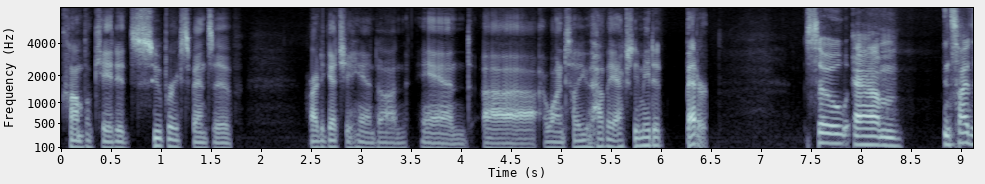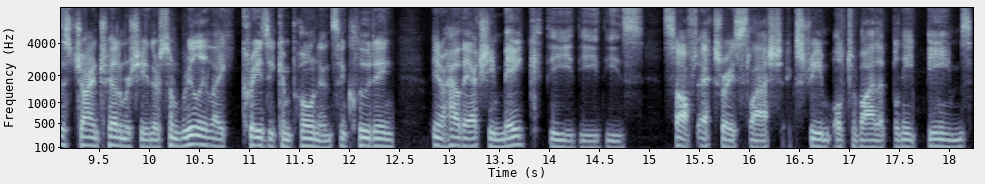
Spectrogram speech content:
complicated, super expensive, hard to get your hand on. And uh, I want to tell you how they actually made it better. So um, inside this giant trailer machine, there's some really like crazy components, including you know how they actually make the the these soft X-ray slash extreme ultraviolet beams,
